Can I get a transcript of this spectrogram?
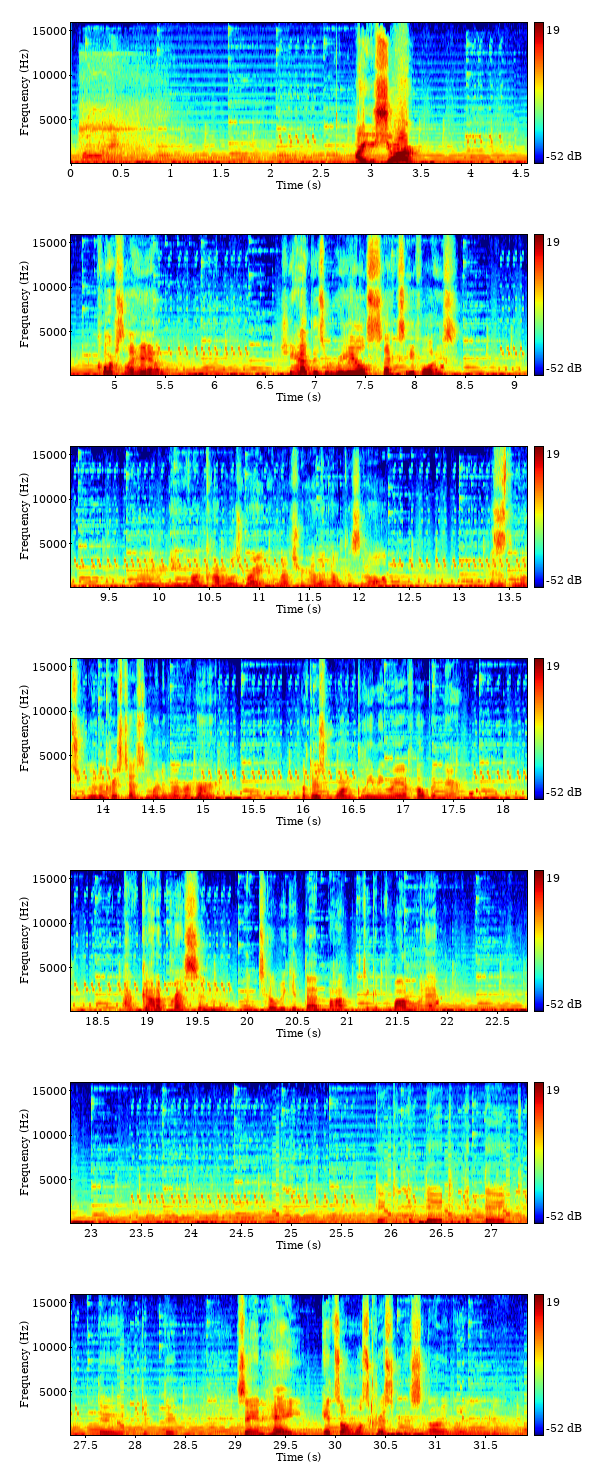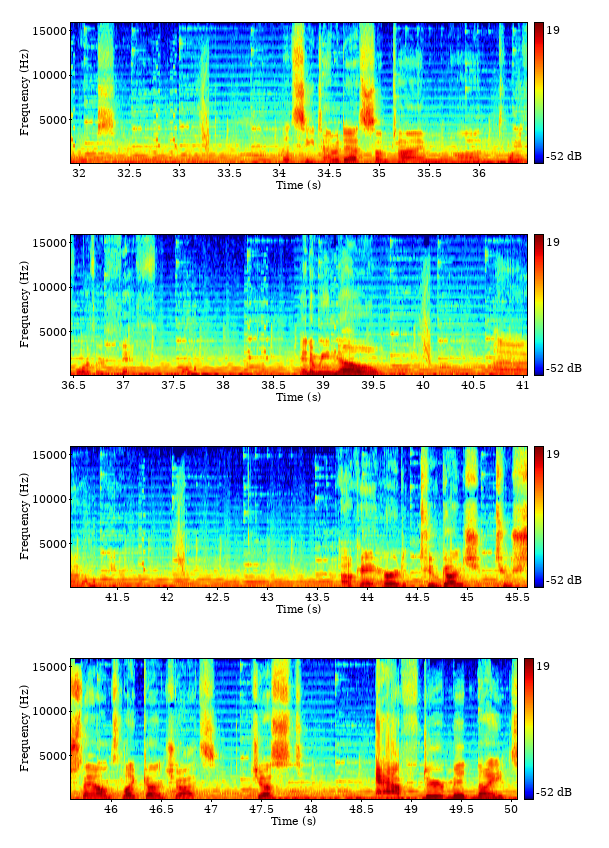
Are you sure? Of course I am. She had this real sexy voice. Hmm, maybe Von Karma was right. I'm not sure how that helped us at all. This is the most ludicrous testimony I've ever heard. But there's one gleaming ray of hope in there. I've got to press him until we get that bot to get to the bottom of what happened. Saying, hey, it's almost Christmas. No, no, no, no, no. Whoops. Let's see, time of death sometime on 24th or 5th. And we know, uh, you know. Okay, heard two gun two sounds like gunshots just after midnight,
